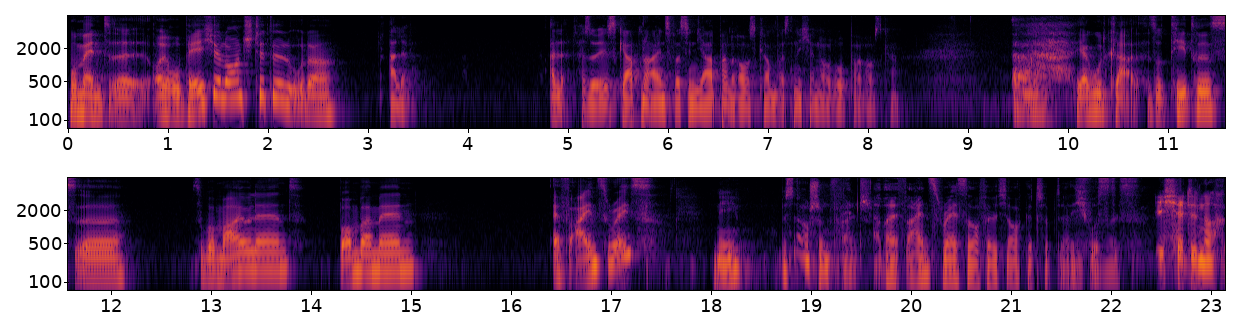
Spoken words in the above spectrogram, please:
Moment, äh, europäische Launch-Titel oder Alle. alle? Also es gab nur eins, was in Japan rauskam, was nicht in Europa rauskam. Ja gut, klar. Also Tetris, äh, Super Mario Land, Bomberman, F1 Race. Nee, bist auch schon falsch. Aber F1 Race, darauf hätte ich auch getippt. Ich wusste es. Ich hätte noch.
